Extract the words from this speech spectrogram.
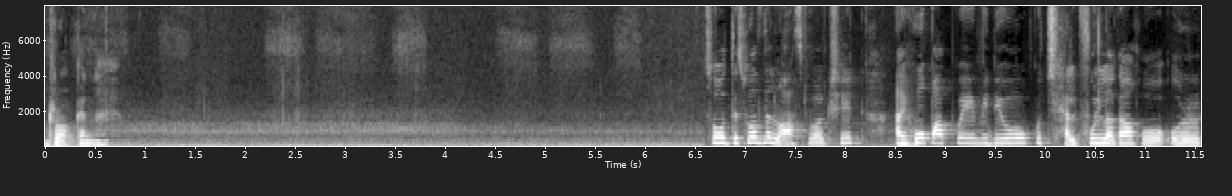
ड्रॉ करना है। So this was the last worksheet I hope आपको ये वीडियो कुछ हेल्पफुल लगा हो और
